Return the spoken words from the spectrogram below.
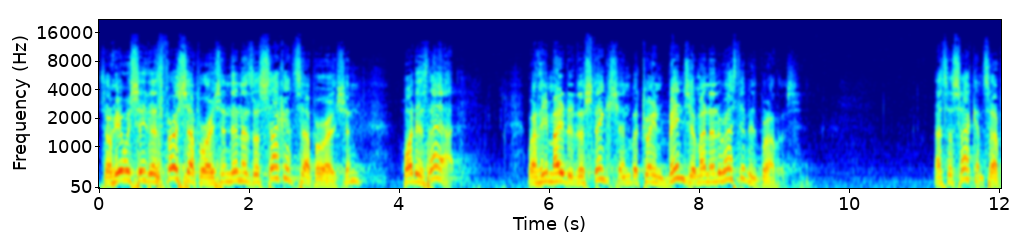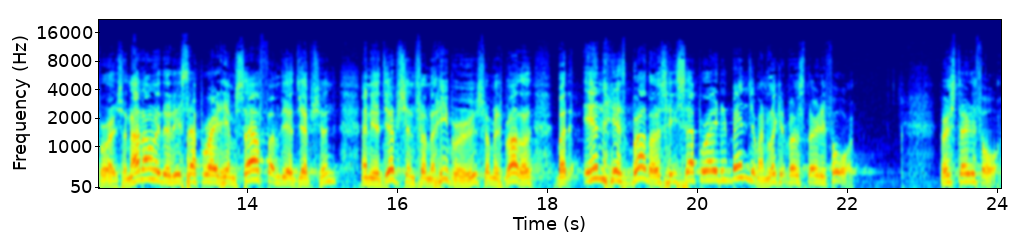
So here we see this first separation. Then there's a second separation. What is that? Well, he made a distinction between Benjamin and the rest of his brothers. That's a second separation. Not only did he separate himself from the Egyptian and the Egyptian from the Hebrews, from his brothers, but in his brothers he separated Benjamin. Look at verse 34. Verse 34.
